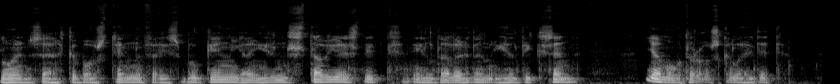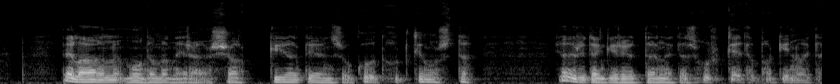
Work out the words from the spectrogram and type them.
Luen sähköpostin, Facebookin ja Instaviestit, Iltalehden, Iltiksen ja muut roskalehdet. Pelaan muutaman erään shakkia, teen sukututkimusta ja yritän kirjoittaa näitä surkeita pakinoita.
